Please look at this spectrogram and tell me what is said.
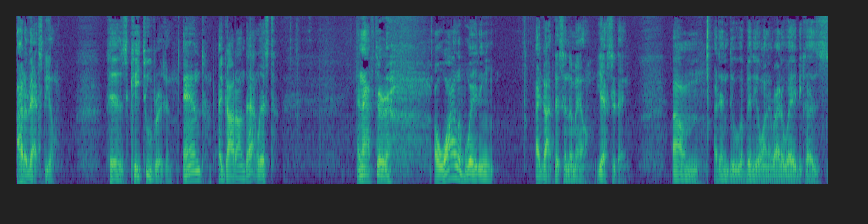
out of that steel his K2 version and I got on that list and after a while of waiting I got this in the mail yesterday. Um, I didn't do a video on it right away because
